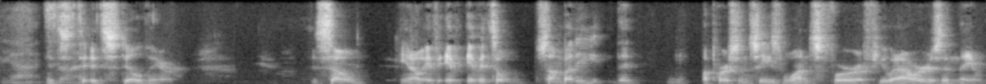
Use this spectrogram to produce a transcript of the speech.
yeah, it's, it's so- it's still there. So you know, if, if if it's a somebody that a person sees once for a few hours and they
